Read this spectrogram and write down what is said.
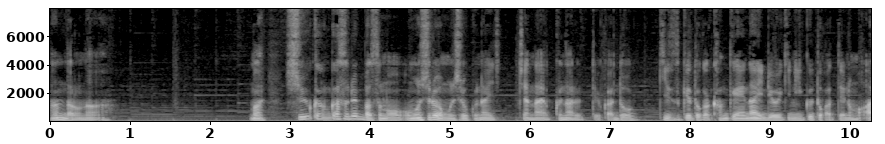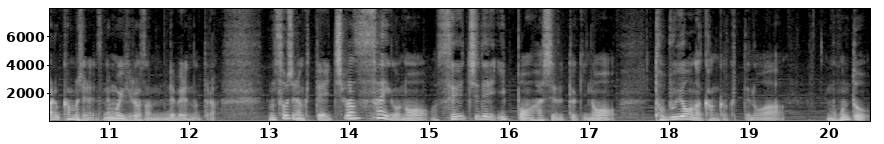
何だろうなまあ習慣化すればその面白い面白くないじゃなくなるっていうか動機づけとか関係ない領域に行くとかっていうのもあるかもしれないですね森弘さんレベルになったら。そうじゃなくて一番最後の聖地で一本走る時の飛ぶような感覚っていうのはもう本当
